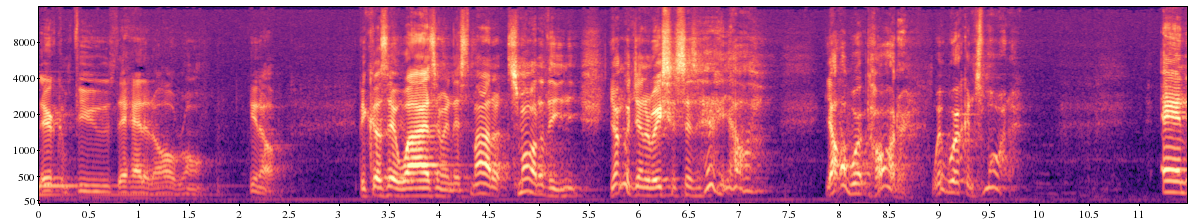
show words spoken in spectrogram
they're confused, they had it all wrong, you know. Because they're wiser and they're smarter, smarter the younger generation says, hey, y'all, Y'all worked harder. We're working smarter. And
